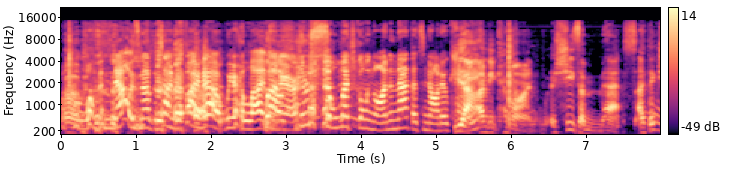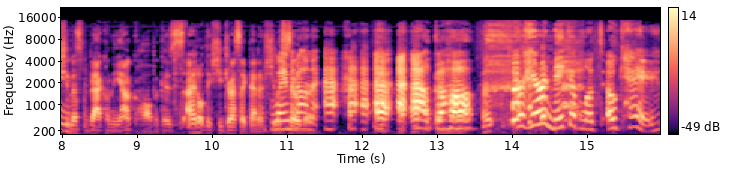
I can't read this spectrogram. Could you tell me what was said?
God. well, then now is not the time to find out. We are live on air. there's so much going on in that. That's not okay. Yeah, I mean, come on. She's a mess. I think she must be back on the alcohol because I don't think she dressed like that if she Blame was it sober. on the a- a- a- a- a- alcohol. Oh. Her hair and makeup looked okay.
